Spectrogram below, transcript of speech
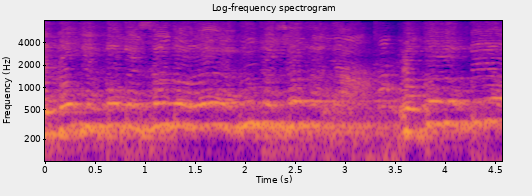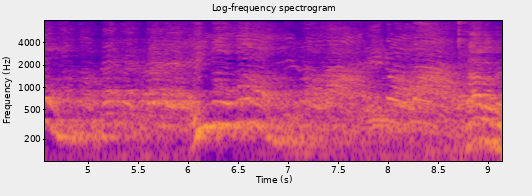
Entonces estoy pensando ver mucho chamba acá. Los colombianos. Y no va. Y no va. Claro que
